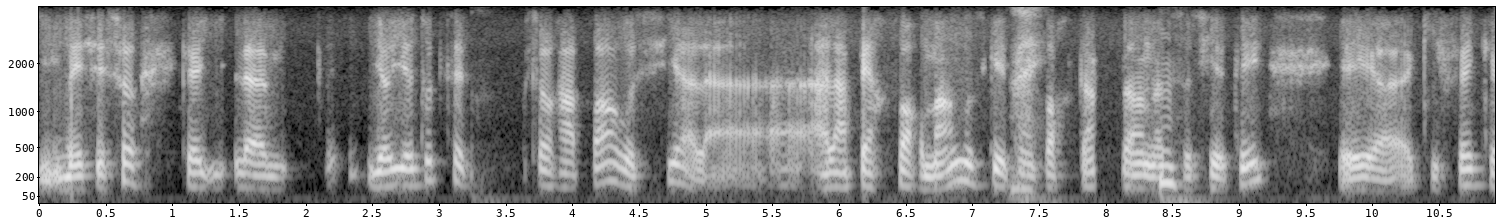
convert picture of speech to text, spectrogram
mais c'est y, a, il y a toute cette ce rapport aussi à la, à la performance qui est important dans notre hum. société et euh, qui fait que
